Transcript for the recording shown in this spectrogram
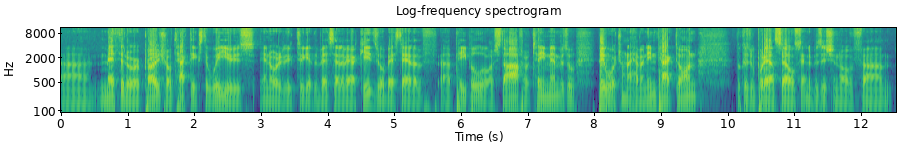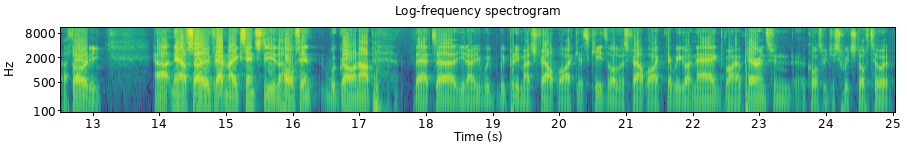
uh, method or approach or tactics that we use in order to, to, get the best out of our kids or best out of uh, people or staff or team members or people we're trying to have an impact on because we put ourselves in a position of um, authority. Uh, now, so if that makes sense to you, the whole sense we're growing up that uh, you know we, we pretty much felt like as kids, a lot of us felt like that we got nagged by our parents, and of course we just switched off to it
